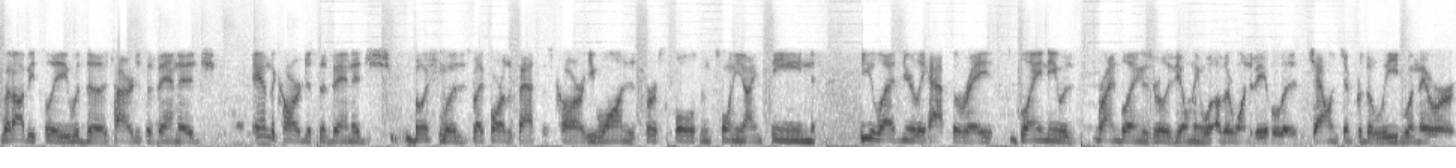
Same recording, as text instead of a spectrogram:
But obviously, with the tire disadvantage and the car disadvantage, Busch was by far the fastest car. He won his first pole since 2019. He led nearly half the race. Blaney was Ryan Blaney was really the only other one to be able to challenge him for the lead when they were,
